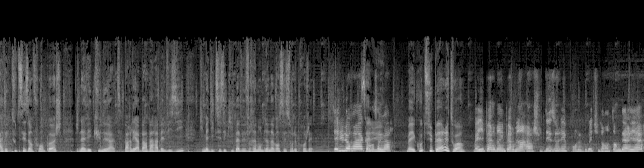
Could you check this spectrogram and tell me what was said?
Avec toutes ces infos en poche, je n'avais qu'une hâte, parler à Barbara Belvisi, qui m'a dit que ses équipes avaient vraiment bien avancé sur le projet. Salut Laura, comment ça va? Bah écoute, super, et toi? Bah hyper bien, hyper bien. Alors je suis désolée pour le bruit, tu dois entendre derrière.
